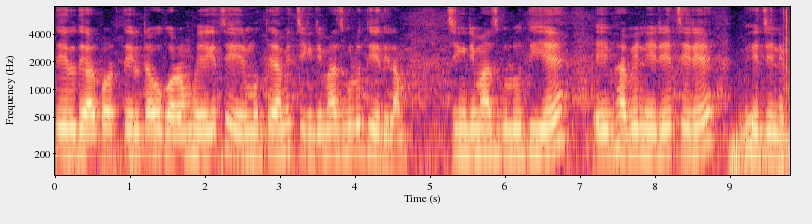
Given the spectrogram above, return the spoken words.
তেল দেওয়ার পর তেলটাও গরম হয়ে গেছে। এর মধ্যে আমি চিংড়ি মাছগুলো দিয়ে দিলাম। চিংড়ি মাছগুলো দিয়ে এইভাবে নেড়ে চেড়ে ভেজে নেব।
